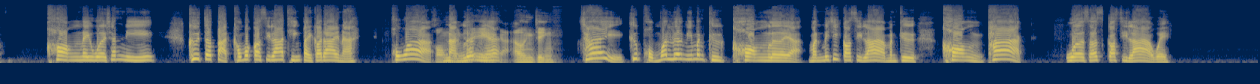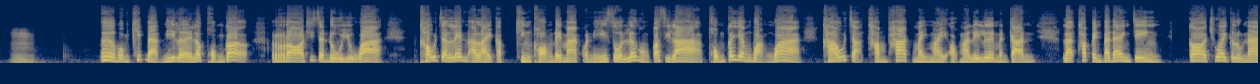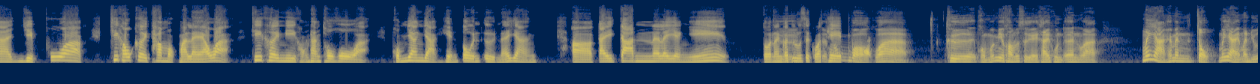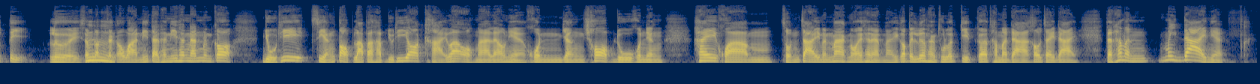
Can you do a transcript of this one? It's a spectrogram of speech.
คองในเวอร์ชันนี้ คือจะตัดคำว่ากอซิล่าทิ้งไปก็ได้นะ เพราะว่าของหนังเรื่องเนี้ยหมืพะกะเอาจริงใช่ คือผมว่าเรื่องนี้มันคือคองเลยอะ มันไม่ใช่กอซิล่า มันคือคองภาค versus กอซิล่าเว้ยๆอืม เออ ผมคิดแบบนี้เลย แล้วผมก็รอที่จะดูอยู่ว่า เขาจะเล่นอะไรกับคิงคองได้มากกว่านี้ ส่วนเรื่องของก็ซิล่าผมก็ยังหวังว่าเขาจะทำภาคใหม่ ๆ ออกมาเรื่อย ๆ เหมือนกัน และถ้าเป็นไปได้จริงๆก็ช่วยกรุณาหยิบพวก ที่เขาเคยทำออกมาแล้วอะ ที่เคยมีของทางโทโฮอะ ผมยังอยากเห็นตัวอื่นๆนะอย่างอ่าไกกันอะไรอย่างนี้ ตัวนั้นก็รู้สึกว่าเทพจะต้องบอกว่า คือผมก็มีความรู้สึกคล้ายๆคุณเอิญว่า ไม่อยากให้มันจบ ไม่อยากให้มันยุติ เลยสำหรับอืมจักรวาลนี้ แต่ทั้งนี้ทั้งนั้นมันก็อยู่ที่เสียงตอบรับอะครับ อยู่ที่ยอดขายว่าออกมาแล้วเนี่ย คนยังชอบดูคนยังให้ความสนใจมันมากน้อยขนาดไหน ก็เป็นเรื่องทางธุรกิจก็ธรรมดาเข้าใจได้ แต่ถ้ามันไม่ได้เนี่ย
